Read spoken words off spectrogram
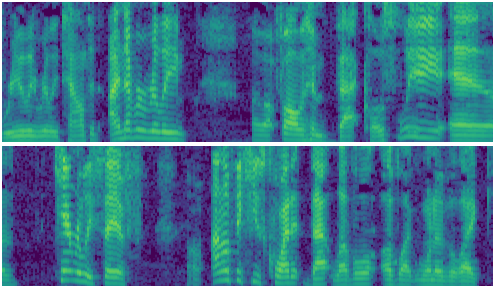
really really talented. I never really uh, followed him that closely and can't really say if uh, I don't think he's quite at that level of like one of the like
